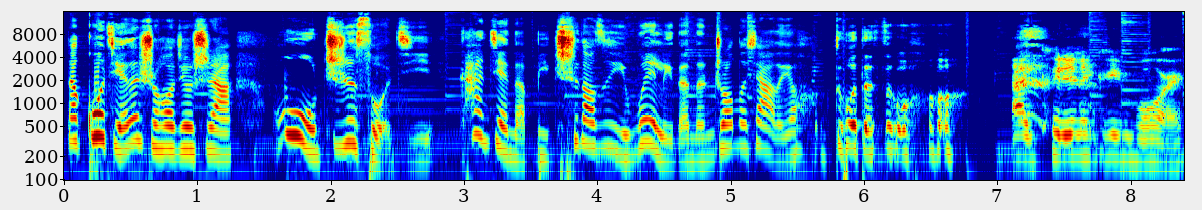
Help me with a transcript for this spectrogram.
那过节的时候就是啊，目之所及，看见的比吃到自己胃里的能装得下的要多得多。 I couldn't agree more.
